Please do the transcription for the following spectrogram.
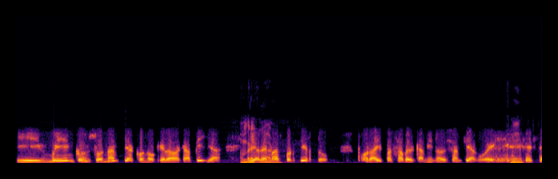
y muy en consonancia con lo que era la capilla. Hombre, y además, claro. por cierto, por ahí pasaba el camino de Santiago, ¿eh? Sí.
